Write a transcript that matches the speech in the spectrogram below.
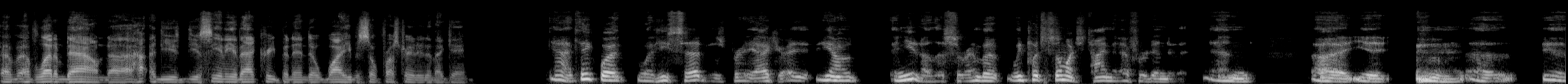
have, have let him down? Uh, how, do you do you see any of that creeping into why he was so frustrated in that game? Yeah i think what what he said was pretty accurate. You know and you know this Soren, but we put so much time and effort into it. And you uh,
